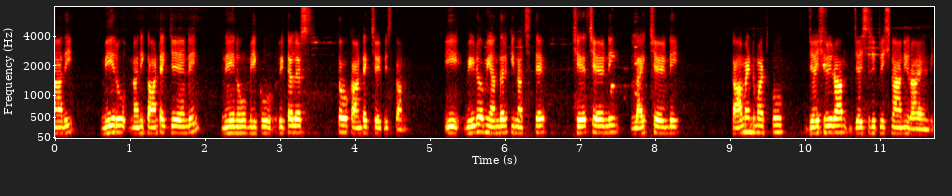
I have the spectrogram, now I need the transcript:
నాది. మీరు నన్ను కాంటాక్ట్ చేయండి. నేను మీకు రిటైలర్స్తో కాంటాక్ట్ చేపిస్తాను. ఈ వీడియో మీ అందరికీ నచ్చితే షేర్ చేయండి లైక్ చేయండి కామెంట్ మటుకు జై శ్రీరామ్ జై శ్రీకృష్ణ అని రాయండి.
